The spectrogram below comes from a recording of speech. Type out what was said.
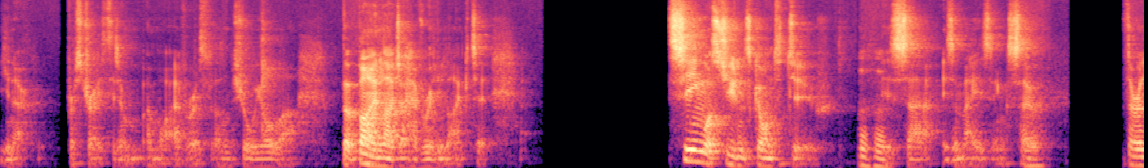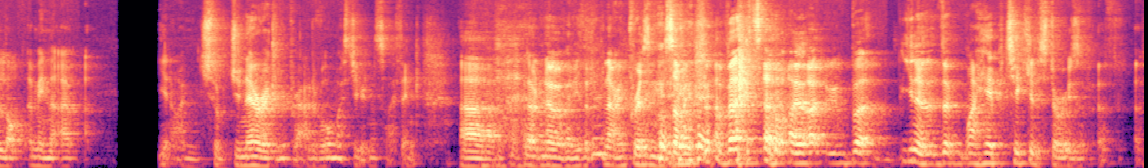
you know, frustrated and, and whatever. As I'm sure we all are. But by and large, I have really liked it. Seeing what students go on to do Mhm. is uh, is amazing. So Mm. there are a lot. I mean, I, you know, I'm sort of generically proud of all my students. I think uh, I don't know of any that are now in prison or something, but uh, I, I, but you know, the, I hear particular stories of, of, of,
